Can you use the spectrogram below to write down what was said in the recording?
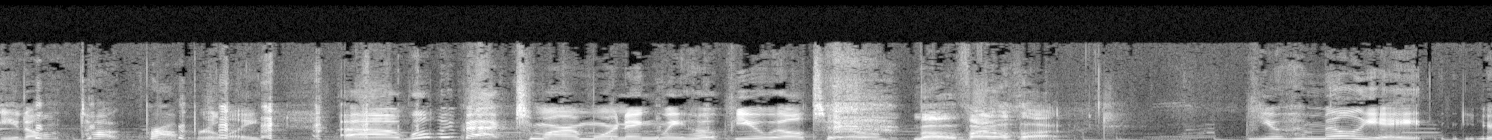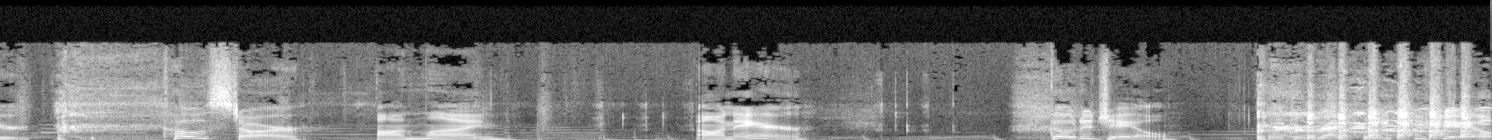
you don't talk properly. Uh, we'll be back tomorrow morning. We hope you will too. Mo. Final thought. You humiliate your co-star online, on air. Go to jail. Go directly to jail.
